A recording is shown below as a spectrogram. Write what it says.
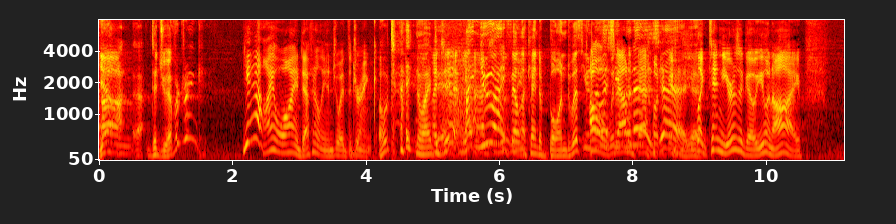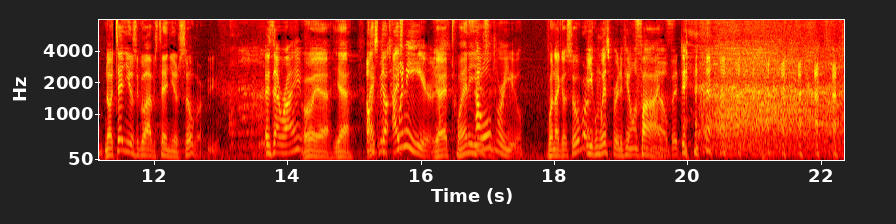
Yeah. Um, I- uh, did you ever drink? Yeah, I, well, I definitely enjoyed the drink. Oh, no, I did. did, yeah, I knew I felt a kind of bond with you. Oh, Now without a doubt. Yeah, yeah. Like 10 years ago, you and I. no, 10 years ago, I was 10 years sober. Is that right? Oh, yeah, yeah. Oh, I it's been sta- I 20 years. Yeah, 20 years. How old were you? When I got sober? You can whisper it if you don't want Five. to know. But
